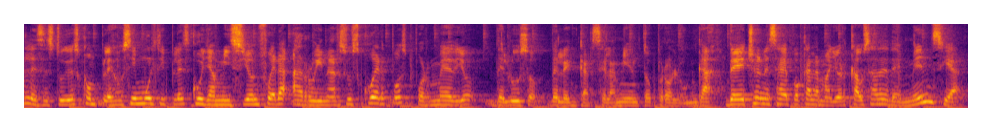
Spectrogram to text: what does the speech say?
presentarles estudios complejos y múltiples cuya misión fuera arruinar sus cuerpos por medio del uso del encarcelamiento prolongado. De hecho, en esa época la mayor causa de demencia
